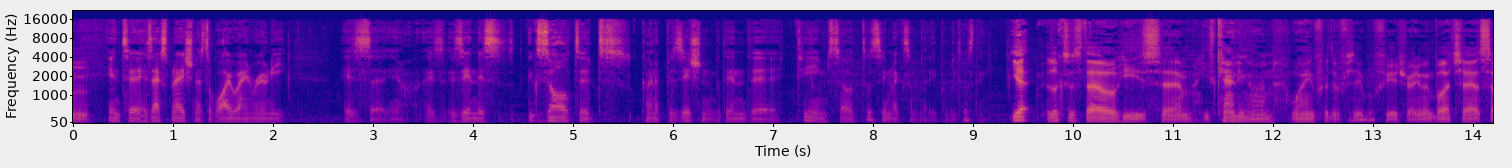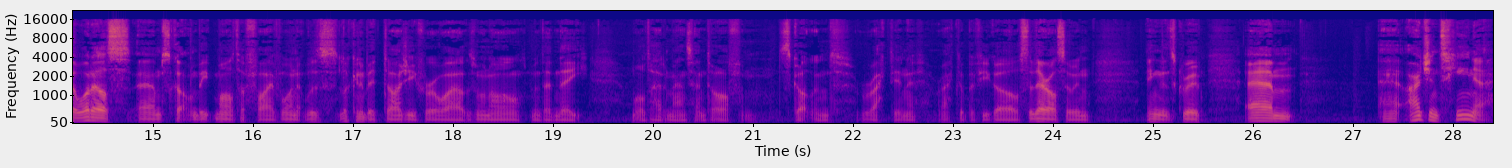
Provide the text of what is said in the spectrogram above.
Hmm. into his explanation as to why Wayne Rooney is, uh, you know, is, is in this exalted kind of position within the team. So it does seem like something that he probably does think. Yeah, it looks as though he's um, he's counting on Wayne for the foreseeable future anyway. But uh, so what else? Um, Scotland beat Malta five one. It was looking a bit dodgy for a while. It was one all, but then they Malta had a man sent off, and Scotland racked in a, racked up a few goals. So they're also in England's group. Um, uh, Argentina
